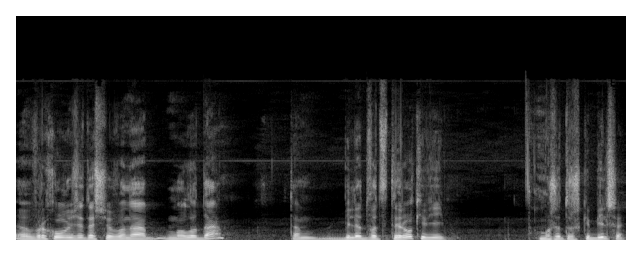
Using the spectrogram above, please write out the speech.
Е, враховуючи те, що вона молода, там біля 20 років їй, може трошки більше.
